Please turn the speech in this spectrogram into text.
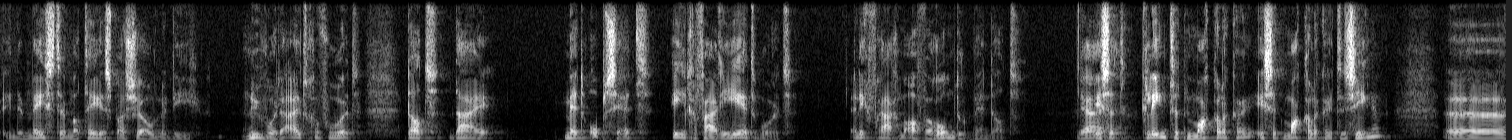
in de meeste Matthäus Passionen die nu worden uitgevoerd, dat daar met opzet in gevarieerd wordt. En ik vraag me af, waarom doet men dat? Ja, is het, klinkt het makkelijker? Is het makkelijker te zingen? Eh,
